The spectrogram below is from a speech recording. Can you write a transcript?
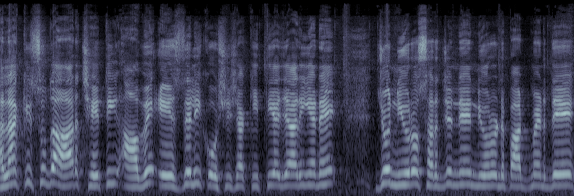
ਹਾਲਾਂਕਿ ਸੁਧਾਰ ਛੇਤੀ ਆਵੇ, ਇਸ ਦੇ ਲਈ ਕੋਸ਼ਿਸ਼ਾਂ ਕੀਤੀਆਂ ਜਾ ਰਹੀਆਂ ਨੇ। ਜੋ ਨਿਊਰੋ ਸਰਜਨ ਨੇ ਨਿਊਰੋ ਡਿਪਾਰਟਮੈਂਟ ਦੇ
